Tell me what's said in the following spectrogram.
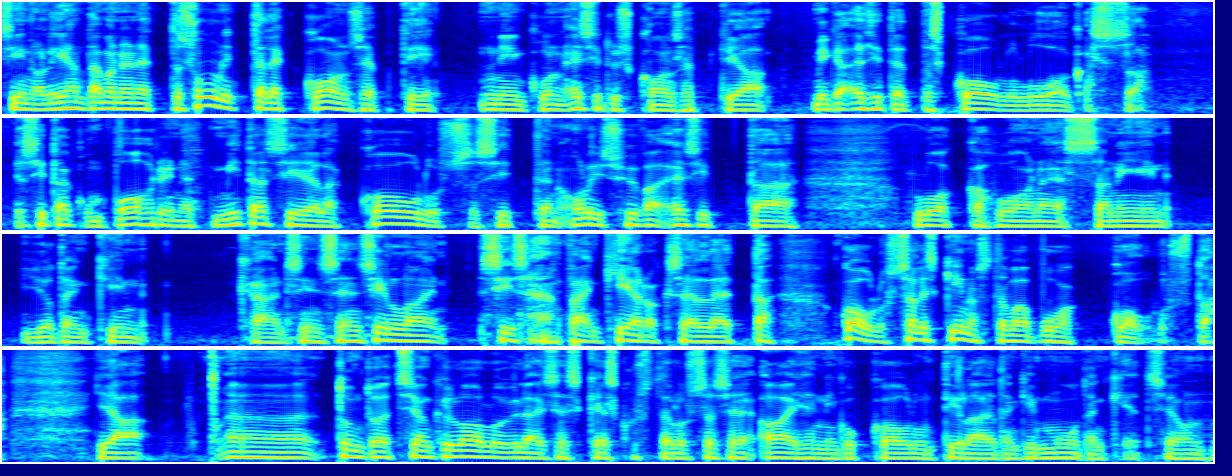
siinä oli ihan tämmöinen, että suunnittele konsepti, niin kuin esityskonseptia, mikä esitettäisiin koululuokassa. Ja sitä kun pohdin, että mitä siellä koulussa sitten olisi hyvä esittää luokkahuoneessa, niin jotenkin käänsin sen sillain sisäänpäin kierrokselle, että koulussa olisi kiinnostavaa puhua koulusta. Ja tuntuu, että se on kyllä ollut yleisessä keskustelussa se aihe niin kuin koulun tila jotenkin muutenkin, että se on,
